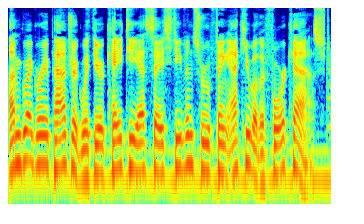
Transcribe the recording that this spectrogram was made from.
I'm Gregory Patrick with your KTSA Stevens Roofing AccuWeather forecast.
